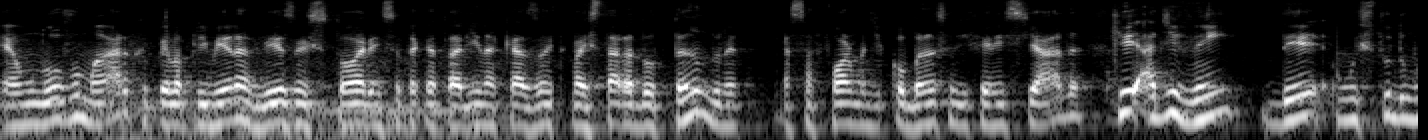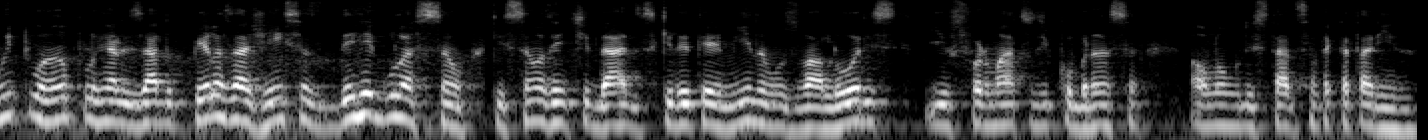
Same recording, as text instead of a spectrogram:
É um novo marco, pela primeira vez na história em Santa Catarina, a Casan vai estar adotando né, essa forma de cobrança diferenciada, que advém de um estudo muito amplo realizado pelas agências de regulação, que são as entidades que determinam os valores e os formatos de cobrança ao longo do estado de Santa Catarina.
